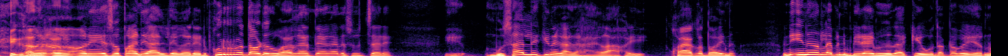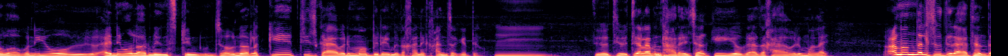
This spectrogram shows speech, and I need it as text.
अनि यसो पानी हालिदियो गरे फुर्र दौडेर उहाँ गएर त्यहाँ गएर सुत्छ अरे। ए मुसाले किन गाँजा खायो आफै? खुवाएको त होइन। अनि यिनीहरूलाई पनि बिरामी हुँदा के हुँदा? तपाईँ हेर्नुभयो भने यो एनिमलहरूमा इन्स्टिङ हुन्छ। उनीहरूलाई के चिज खायो भने म बिरामी त खाने खान्छ क्या त्यो। त्यो त्यो त्यसलाई पनि थाहा रहेछ कि यो गाजा खायो भने मलाई आनन्दले सुतिरहेको छ नि त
